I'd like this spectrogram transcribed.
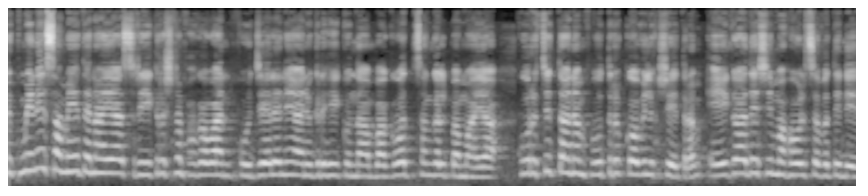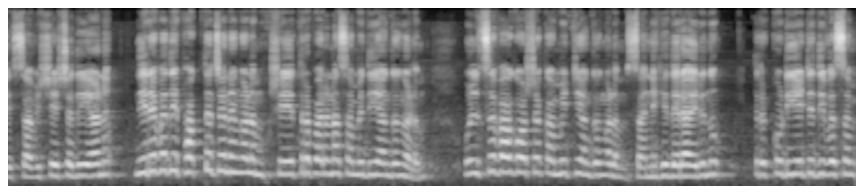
രുക്മിണി സമേതനായ ശ്രീകൃഷ്ണ ഭഗവാൻ കുചേലനെ അനുഗ്രഹിക്കുന്ന ഭഗവത് സങ്കല്പമായ കുറിച്ചിത്താനം പൂത്തൃക്കോവിൽ ക്ഷേത്രം ഏകാദശി മഹോത്സവത്തിന്റെ സവിശേഷതയാണ്. നിരവധി ഭക്തജനങ്ങളും ക്ഷേത്ര ഭരണസമിതി അംഗങ്ങളും ഉത്സവാഘോഷ കമ്മിറ്റി അംഗങ്ങളും സന്നിഹിതരായിരുന്നു. തൃക്കൊടിയേറ്റ് ദിവസം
